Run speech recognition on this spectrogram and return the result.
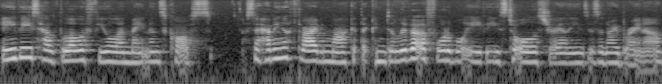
EVs have lower fuel and maintenance costs, so having a thriving market that can deliver affordable EVs to all Australians is a no brainer.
